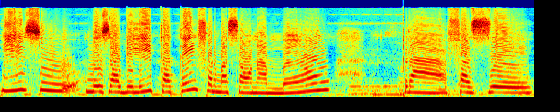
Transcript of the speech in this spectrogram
Isso nos habilita a ter informação na mão para fazer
